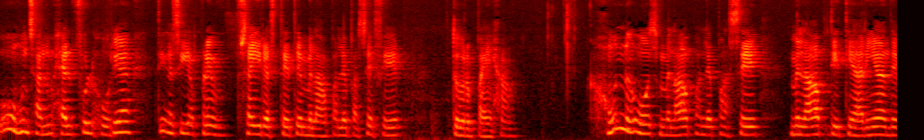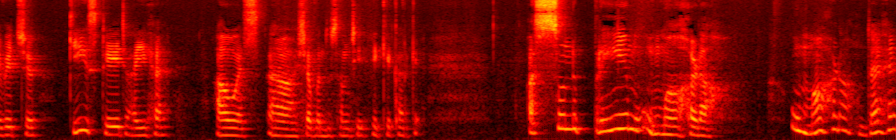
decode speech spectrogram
ਉਹ ਹੁਣ ਸਾਨੂੰ ਹੈਲਪਫੁਲ ਹੋ ਰਿਹਾ ਤੇ ਅਸੀਂ ਆਪਣੇ ਸਹੀ ਰਸਤੇ ਤੇ ਮਿਲਾਪ ਵਾਲੇ ਪਾਸੇ ਫੇਰ ਤੁਰ ਪਏ ਹਾਂ। ਹੁਣ ਉਸ ਮਿਲਾਪ ਵਾਲੇ ਪਾਸੇ ਮਿਲਾਪ ਦੀ ਤਿਆਰੀਆਂ ਦੇ ਵਿੱਚ ਕੀ ਸਟੇਜ ਆਈ ਹੈ? ਆਓ ਇਸ ਸ਼ਬਦ ਨੂੰ ਸਮਝੀ ਇੱਕ ਇੱਕ ਕਰਕੇ। ਅਸੁਨ ਪ੍ਰੇਮ ਉਮਾਹੜਾ ਉਮਾਹੜਾ ਹੁੰਦਾ ਹੈ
